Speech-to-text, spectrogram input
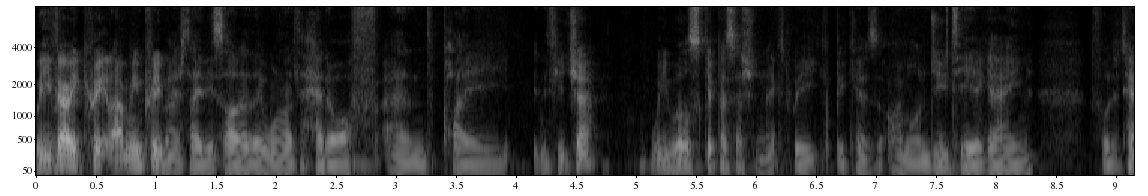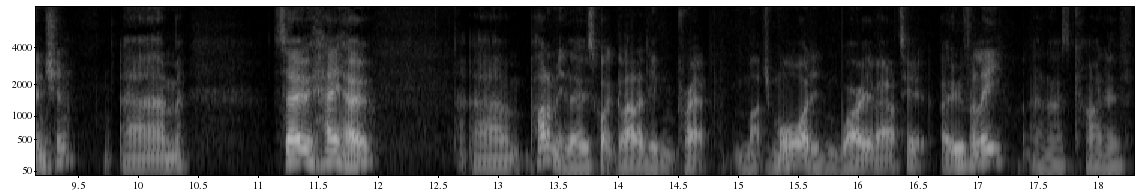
we very quickly, I mean, pretty much they decided they wanted to head off and play in the future we will skip a session next week because I'm on duty again for detention. Um, so, hey ho. Um, part of me, though, is quite glad I didn't prep much more. I didn't worry about it overly, and I was kind of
